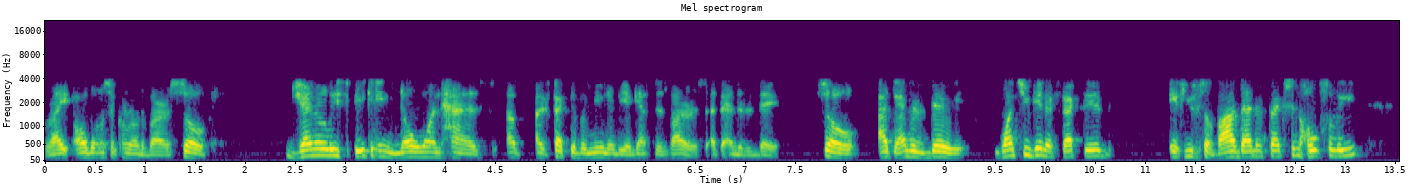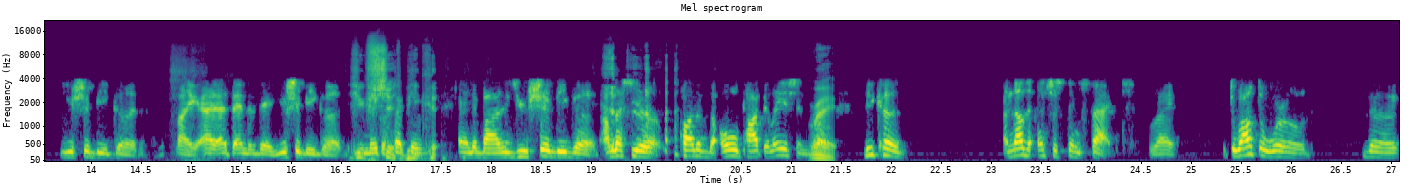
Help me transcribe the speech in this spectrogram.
right? Although it's a coronavirus. So generally speaking, no one has a, effective immunity against this virus at the end of the day. So at the end of the day, once you get infected, if you survive that infection, hopefully you should be good. Like at, the end of the day, you should be good. You You, make should effective be good. antibodies, you should be good. Unless you're part of the old population. Right. Because another interesting fact, right? Throughout the world, the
